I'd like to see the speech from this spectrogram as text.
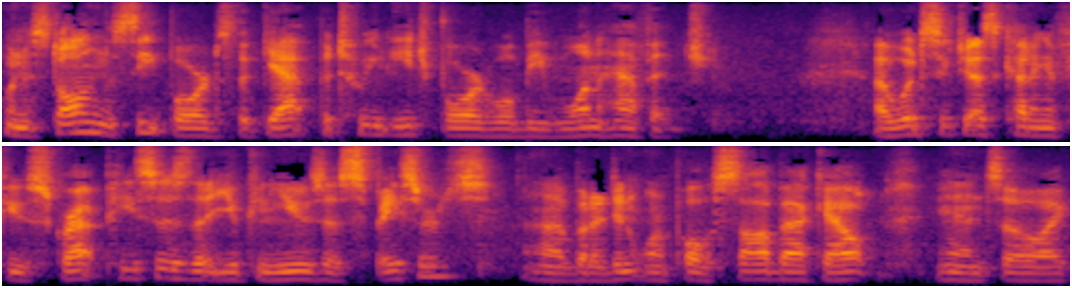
When installing the seat boards, the gap between each board will be one half inch. I would suggest cutting a few scrap pieces that you can use as spacers, uh, but I didn't want to pull the saw back out, and so I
